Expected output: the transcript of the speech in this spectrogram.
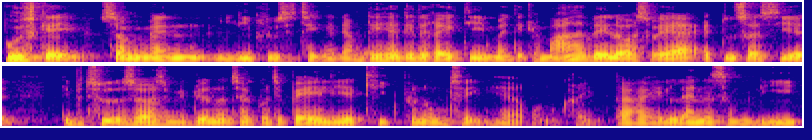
budskab, som man lige pludselig tænker, jamen det her det er det rigtige, men det kan meget vel også være, at du så siger, det betyder så også, at vi bliver nødt til at gå tilbage lige og kigge på nogle ting her rundt omkring. Der er et eller andet, som lige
